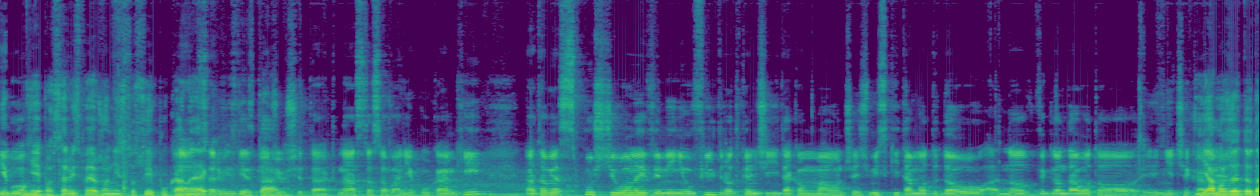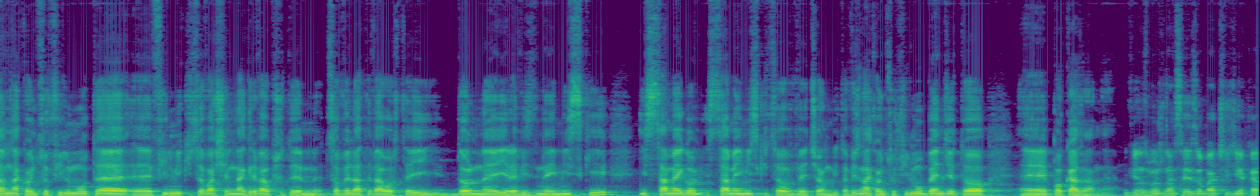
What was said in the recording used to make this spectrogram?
Nie było? Nie, bo serwis powiedział, że on nie stosuje A, pukanek. serwis nie zgodził się tak na stosowanie półkanki. Natomiast spuścił olej, wymienił filtr, odkręcili taką małą część miski tam od dołu. a No, wyglądało to y, nieciekawie. Ja może dodam na końcu filmu te e, filmiki, co właśnie nagrywał przy tym, co wylatywało z tej dolnej rewizyjnej miski i z, samego, z samej miski, co wyciągli. To więc na końcu filmu będzie to e, pokazane. Więc można sobie zobaczyć, jaka,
